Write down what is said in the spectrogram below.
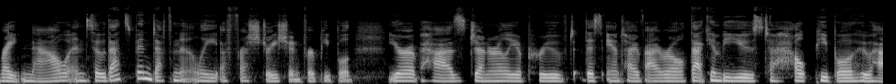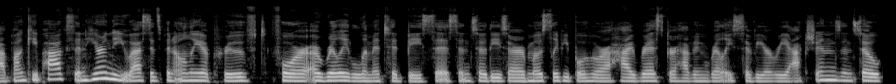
right now. And so that's been definitely a frustration for people. Europe has generally approved this antiviral that can be used to help people who have monkeypox. And here in the US, it's been only approved for a really limited basis. And so these are mostly people who are high risk or having really severe reactions. And so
